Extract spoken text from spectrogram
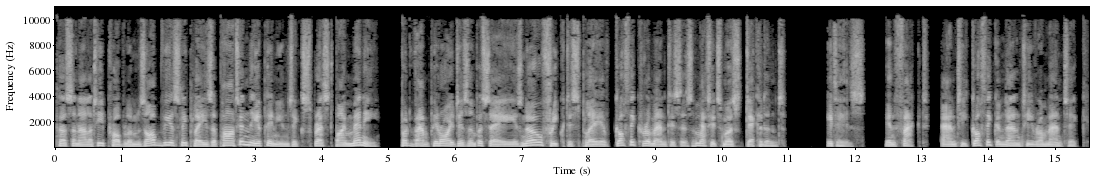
Personality problems obviously plays a part in the opinions expressed by many, but vampiroidism per se is no freak display of Gothic romanticism at its most decadent. It is, in fact, anti-Gothic and anti-romantic.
